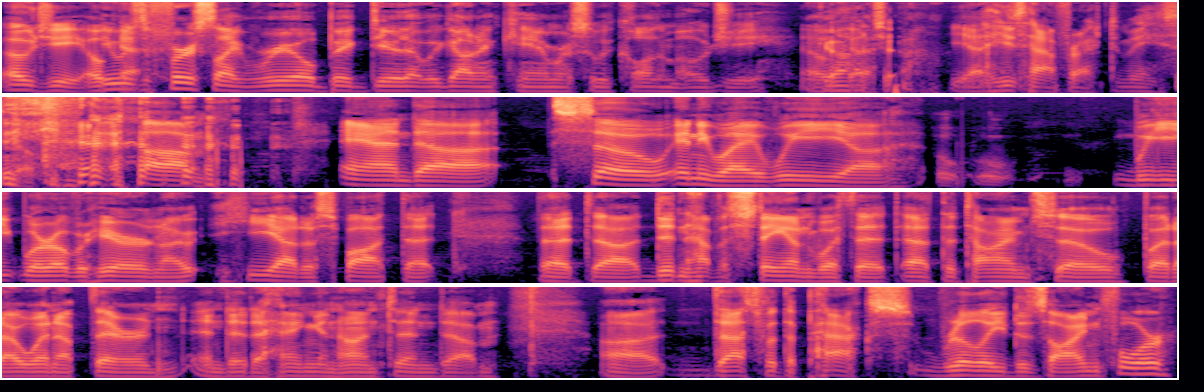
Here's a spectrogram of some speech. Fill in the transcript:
OG. Okay. He was the first like real big deer that we got on camera, so we called him OG. Okay. Gotcha. Yeah, he's half racked to me. So, um, and uh, so anyway, we uh, we were over here, and I, he had a spot that that uh, didn't have a stand with it at the time. So, but I went up there and, and did a hang and hunt, and um, uh, that's what the pack's really designed for.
